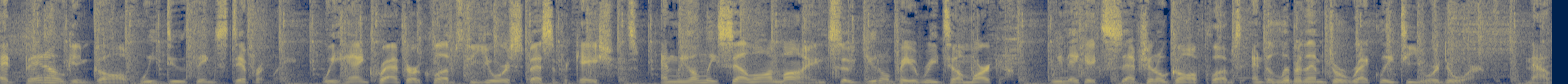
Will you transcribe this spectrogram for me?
At Ben Hogan Golf, we do things differently. We handcraft our clubs to your specifications, and we only sell online so you don't pay retail markup. We make exceptional golf clubs and deliver them directly to your door. Now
